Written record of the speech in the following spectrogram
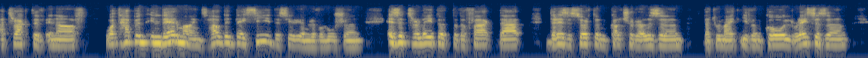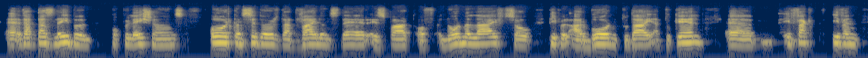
attractive enough, what happened in their minds, how did they see the Syrian revolution? Is it related to the fact that there is a certain culturalism that we might even call racism uh, that does label populations or considers that violence there is part of normal life. So people are born to die and to kill. Uh, in fact, even uh,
